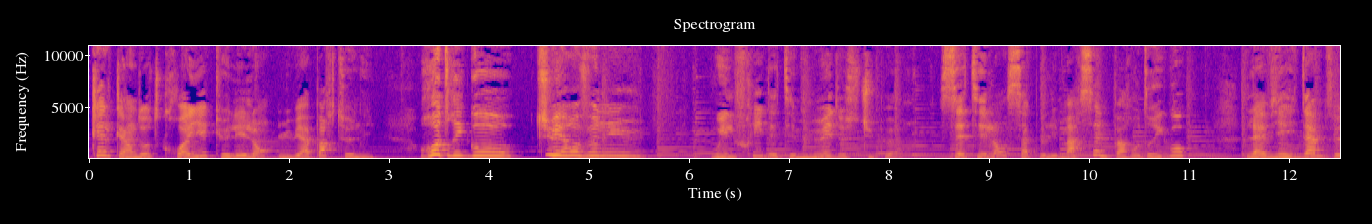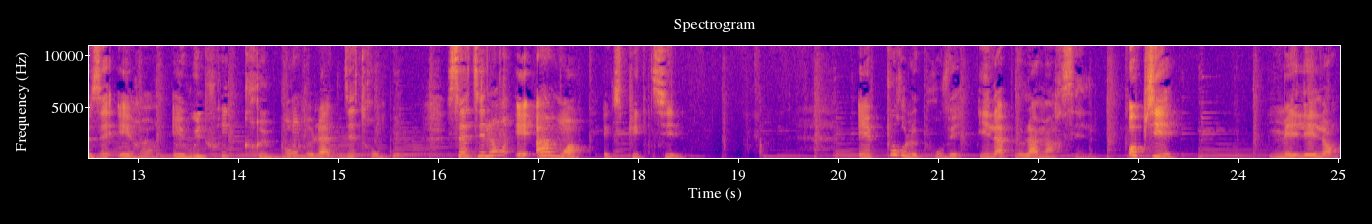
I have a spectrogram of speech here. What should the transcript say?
Quelqu'un d'autre croyait que l'élan lui appartenait. Rodrigo, tu es revenu Wilfried était muet de stupeur. Cet élan s'appelait Marcel par Rodrigo. La vieille dame faisait erreur et Wilfried crut bon de la détromper. Cet élan est à moi, explique-t-il. Et pour le prouver, il appela Marcel. Au pied Mais l'élan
